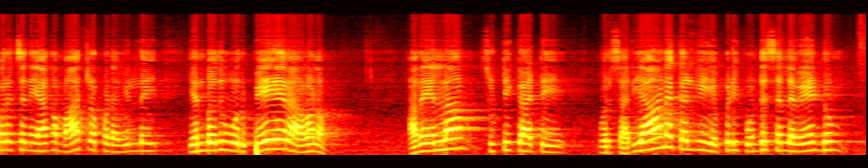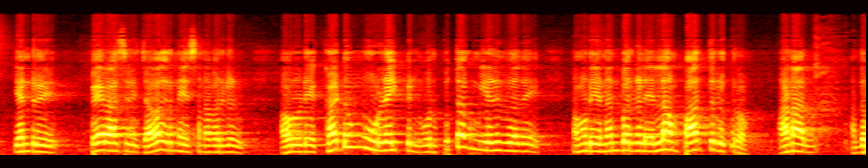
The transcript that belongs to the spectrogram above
பிரச்சனையாக மாற்றப்படவில்லை என்பது ஒரு பேர் அவலம் அதையெல்லாம் சுட்டிக்காட்டி ஒரு சரியான கல்வியை எப்படி கொண்டு செல்ல வேண்டும் என்று பேராசிரியர் ஜவஹர்நேசன் அவர்கள் அவருடைய கடும் உழைப்பில் ஒரு புத்தகம் எழுதுவதை நம்முடைய நண்பர்கள் எல்லாம் பார்த்திருக்கிறோம். ஆனால் அந்த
